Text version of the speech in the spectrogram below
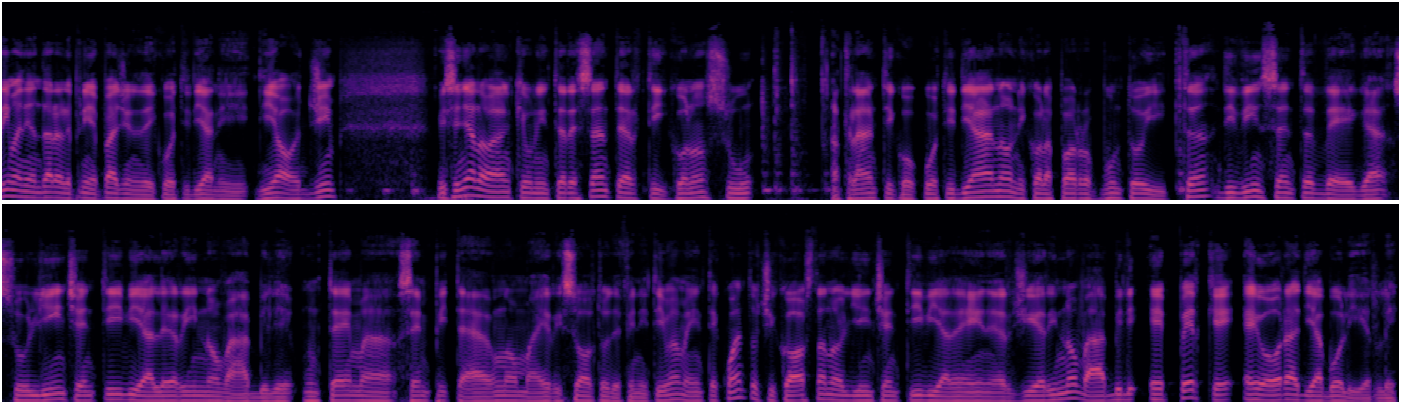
Prima di andare alle prime pagine dei quotidiani di oggi, vi segnalo anche un interessante articolo su Atlantico Quotidiano, nicolaporro.it, di Vincent Vega sugli incentivi alle rinnovabili, un tema sempiterno mai risolto definitivamente. Quanto ci costano gli incentivi alle energie rinnovabili e perché è ora di abolirli?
